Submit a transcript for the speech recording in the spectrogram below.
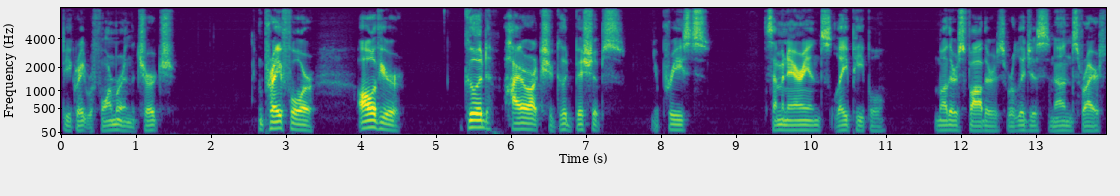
be a great reformer in the church. We pray for all of your good hierarchs, your good bishops, your priests, seminarians, lay people, mothers, fathers, religious, nuns, friars.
